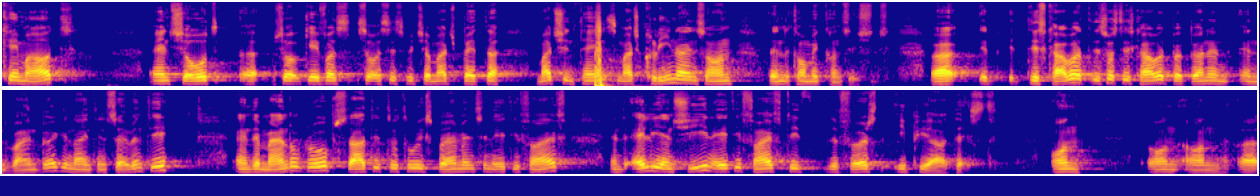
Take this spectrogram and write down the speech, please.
came out and showed, uh, gave us sources which are much better, much intense, much cleaner and so on than atomic transitions. Uh, it, it, discovered, this was discovered by Byrne and, and, Weinberg in 1970, and the Mandel group started to do experiments in 85, and Alley and Shih in 85 did the first EPR test on, on, on uh,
